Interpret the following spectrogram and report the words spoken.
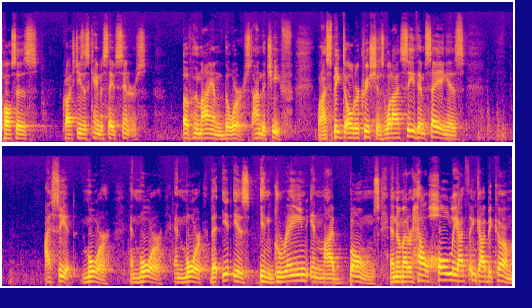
Paul says, Christ Jesus came to save sinners, of whom I am the worst. I'm the chief. When I speak to older Christians, what I see them saying is, I see it more and more and more that it is ingrained in my bones. And no matter how holy I think I become,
